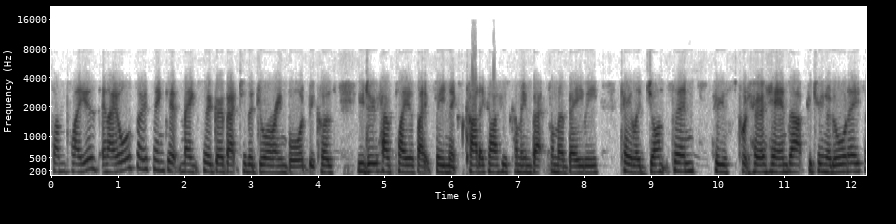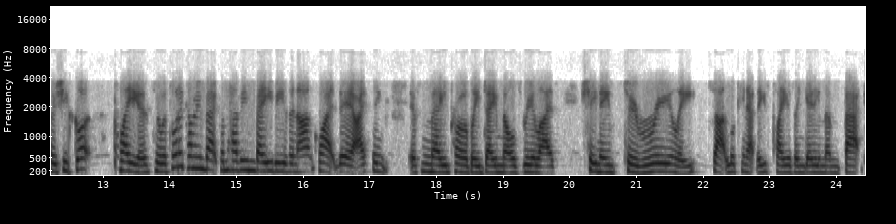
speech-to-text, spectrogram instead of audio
some players. And I also think it makes her go back to the drawing board because you do have players like Phoenix Karaka, who's coming back from a baby, Kayla Johnson, who's put her hand up, Katrina Rore. So she's got players who are sort of coming back from having babies and aren't quite there. I think it's made probably Dame Knowles realise she needs to really start looking at these players and getting them back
